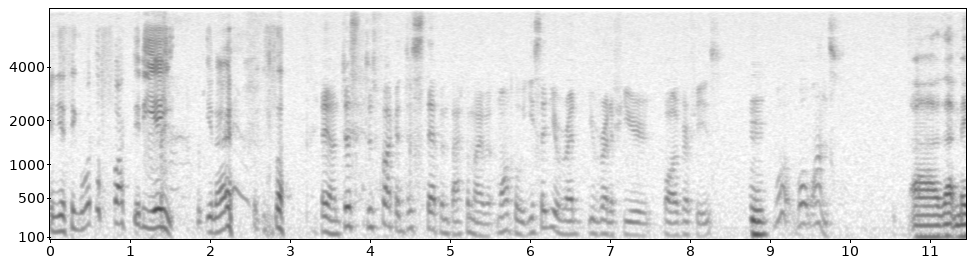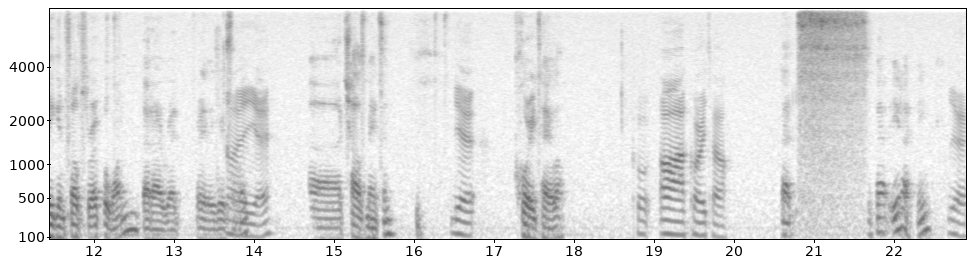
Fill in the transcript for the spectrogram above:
and you think, what the fuck did he eat? You know, it's like, Hang on, just just fucking just stepping back a moment, Michael. You said you read you've read a few biographies. Mm. What what ones? Uh, that Megan Phelps Roper one that I read fairly Oh recently. yeah, Uh, Charles Manson, yeah. Corey Taylor. Cor- ah, Corey Taylor. That's about it, I think. Yeah.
